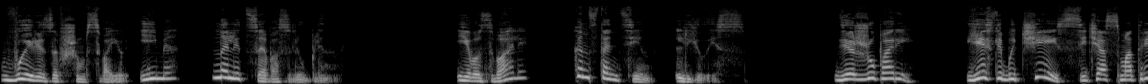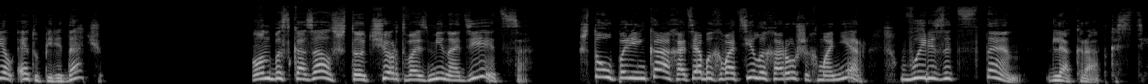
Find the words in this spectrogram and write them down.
вырезавшем свое имя на лице возлюбленной. Его звали Константин Льюис. Держу пари. Если бы Чейз сейчас смотрел эту передачу, он бы сказал, что, черт возьми, надеется, что у паренька хотя бы хватило хороших манер вырезать стен для краткости.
